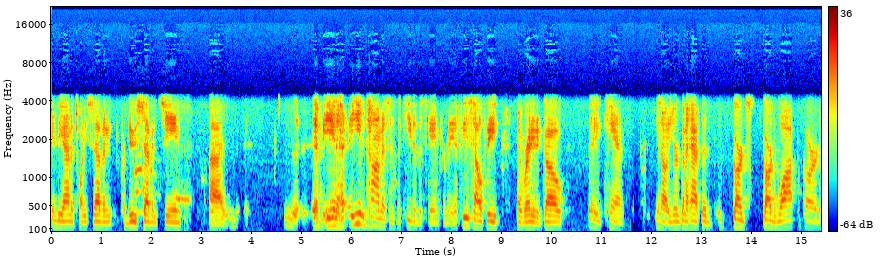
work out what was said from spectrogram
Indiana 27, Purdue 17. Uh, if Ian Ian Thomas is the key to this game for me. If he's healthy and ready to go, they can't you know, you're going to have to guard guard Whop, guard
